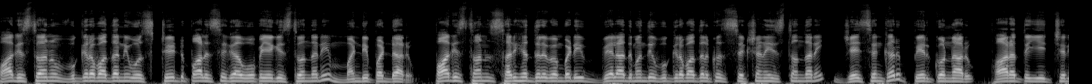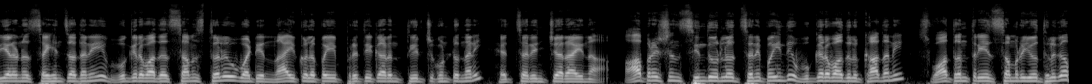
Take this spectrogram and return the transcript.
పాకిస్తాన్ ఉగ్రవాదాన్ని ఓ స్టేట్ పాలసీగా ఉపయోగిస్తోందని మండిపడ్డారు. పాకిస్తాన్ సరిహద్దుల వెంబడి వేలాది మంది ఉగ్రవాదులకు శిక్షణ ఇస్తోందని జయశంకర్ పేర్కొన్నారు. భారత్ ఈ చర్యలను సహించదని ఉగ్రవాద సంస్థలు వాటి నాయకులపై ప్రతీకారం తీర్చుకుంటుందని హెచ్చరించారాయన ఆపరేషన్ సింధూర్లో చనిపోయింది ఉగ్రవాదులు కాదని స్వాతంత్ర్య సమరయోధులుగా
